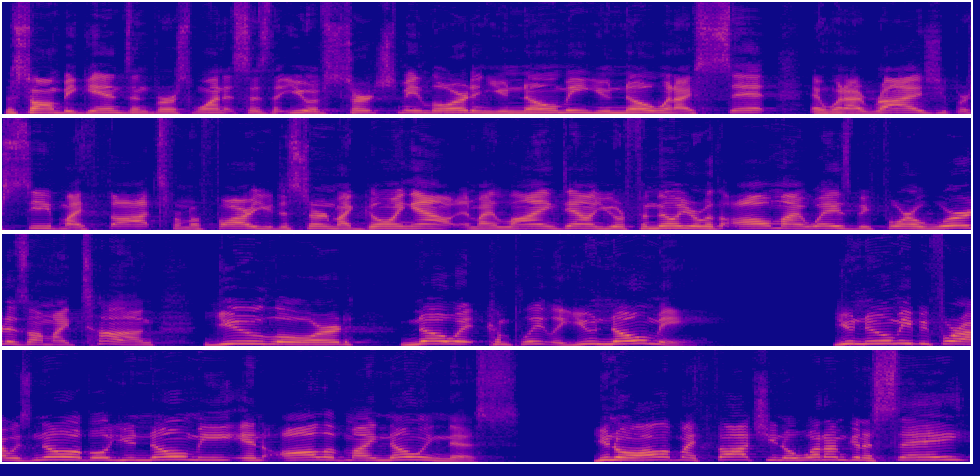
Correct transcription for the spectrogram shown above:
The psalm begins in verse 1. It says that you have searched me, Lord, and you know me. You know when I sit and when I rise. You perceive my thoughts from afar. You discern my going out and my lying down. You are familiar with all my ways. Before a word is on my tongue, you, Lord, know it completely. You know me. You knew me before I was knowable. You know me in all of my knowingness. You know all of my thoughts. You know what I'm going to say.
